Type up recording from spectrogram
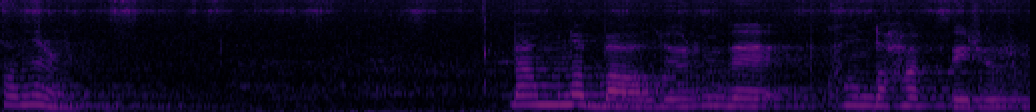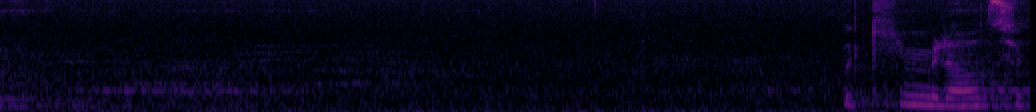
Sanırım. Ben buna bağlıyorum ve bu konuda hak veriyorum. Bakayım birazcık.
